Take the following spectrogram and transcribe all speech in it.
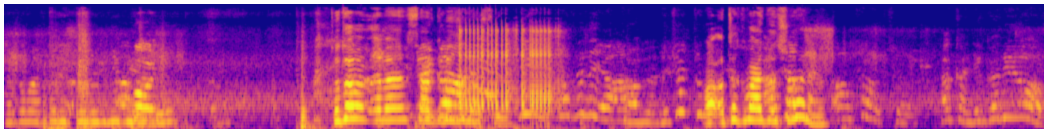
Takım arkadaş olabilir bir yerde. Tamam hemen sargı bezi basıyorum. Ne ya? Abi öyle çok çok. Aa, takım arkadaşı var mı? Altı altı. Ha kale golü yok.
